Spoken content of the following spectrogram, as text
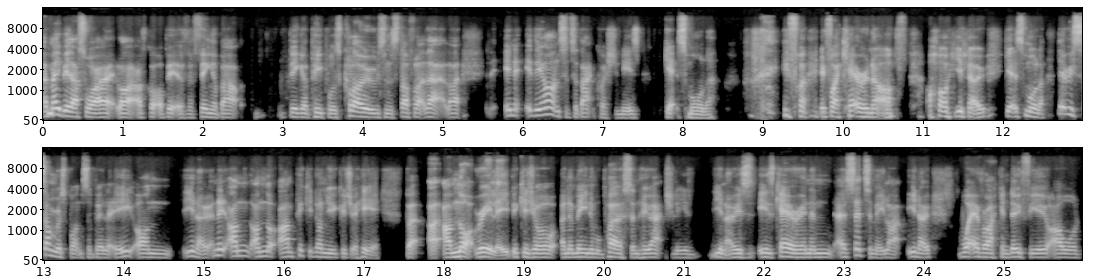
and maybe that's why like I've got a bit of a thing about bigger people's clothes and stuff like that. Like in, in the answer to that question is get smaller if I if I care enough, I'll you know get smaller. There is some responsibility on you know, and it, I'm I'm not I'm picking on you because you're here, but I, am not really because you're an amenable person who actually is you know is is caring and has said to me like you know whatever I can do for you, I will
